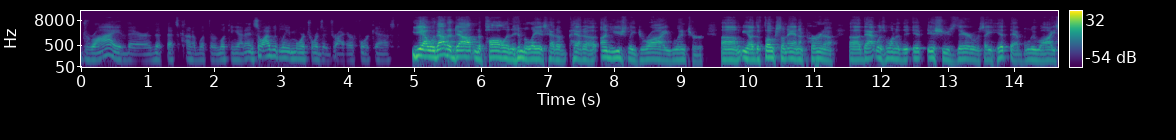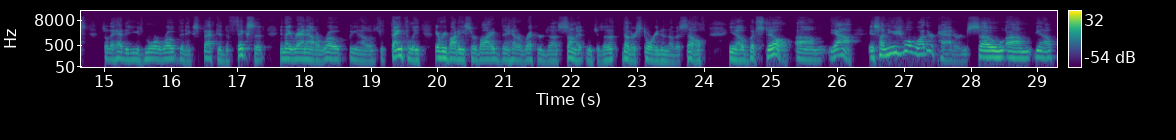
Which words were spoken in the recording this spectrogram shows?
dry there that that's kind of what they're looking at. And so I would lean more towards a drier forecast. Yeah, without a doubt, Nepal and the Himalayas had a had an unusually dry winter. Um, you know, the folks on Annapurna, uh, that was one of the issues there was they hit that blue ice, so they had to use more rope than expected to fix it, and they ran out of rope. You know, so thankfully everybody survived. They had a record uh, summit, which is another story in and of itself. You know, but still, um, yeah, it's unusual weather patterns. So um, you know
